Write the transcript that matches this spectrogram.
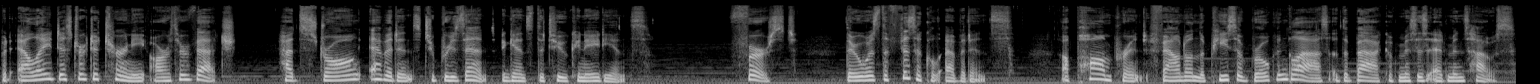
But LA District Attorney Arthur Vetch had strong evidence to present against the two Canadians. First, there was the physical evidence a palm print found on the piece of broken glass at the back of Mrs. Edmonds' house.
